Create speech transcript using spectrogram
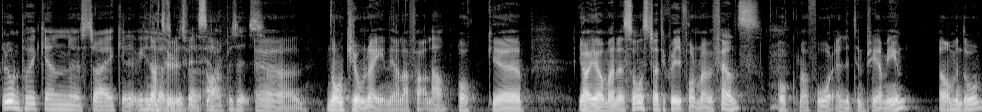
beroende på vilken strike eller vilket Naturligtvis. lösningsmedel- Ja, precis. Eh, någon krona in i alla fall. Ja. Och eh, ja, gör man en sån strategi i form av en fens och man får en liten premie in, ja men då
